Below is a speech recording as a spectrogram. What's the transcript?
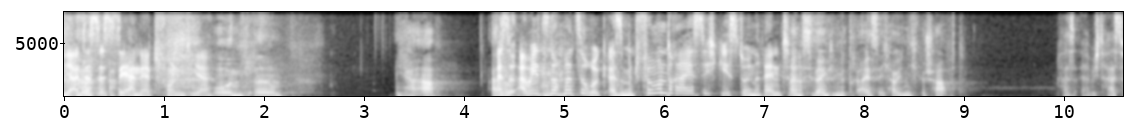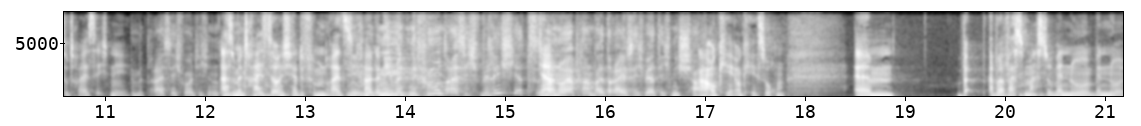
Ja, das ist sehr nett von dir. Und ähm, ja. Also, also aber jetzt nochmal zurück. Also mit 35 gehst du in Rente. Meinst du eigentlich mit 30? Habe ich nicht geschafft? Hast, ich, hast du 30? Nee. Mit 30 wollte ich. Also mit 30 auch, ich hatte 35 nee, gerade. Nee, mit nee, 35 will ich jetzt, das ja. ist mein neuer Plan, bei 30 werde ich nicht schaffen. Ah, okay, okay, so rum. Ähm, aber was machst du, wenn du, wenn du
